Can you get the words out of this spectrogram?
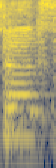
Turns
